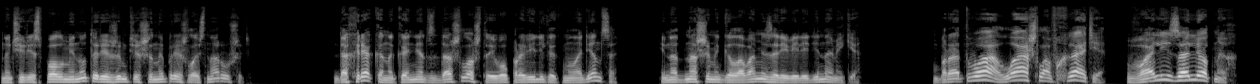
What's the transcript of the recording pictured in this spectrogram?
Но через полминуты режим тишины пришлось нарушить. До хряка наконец дошло, что его провели как младенца, и над нашими головами заревели динамики. «Братва, лашла в хате! Вали залетных!»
